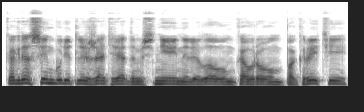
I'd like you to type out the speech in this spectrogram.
когда сын будет лежать рядом с ней на лиловом ковровом покрытии,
